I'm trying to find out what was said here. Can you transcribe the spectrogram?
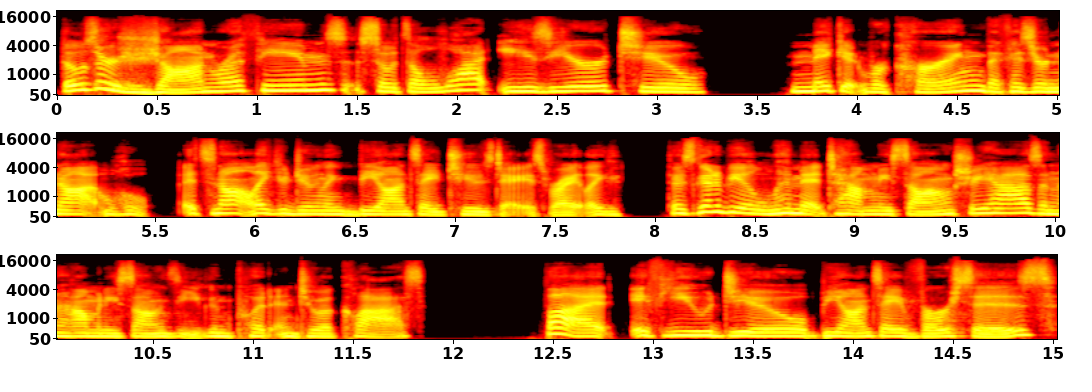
Those are genre themes. So it's a lot easier to make it recurring because you're not, it's not like you're doing like Beyonce Tuesdays, right? Like there's going to be a limit to how many songs she has and how many songs that you can put into a class. But if you do Beyonce verses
